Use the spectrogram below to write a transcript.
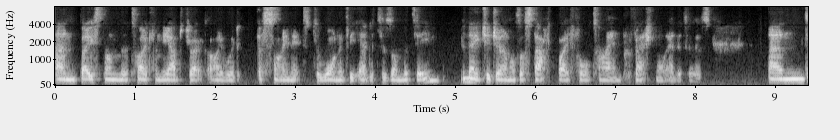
And based on the title and the abstract, I would assign it to one of the editors on the team. Nature journals are staffed by full time professional editors. And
